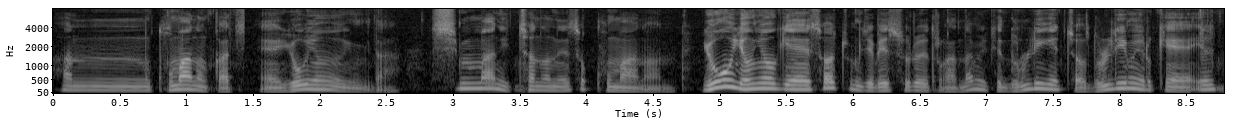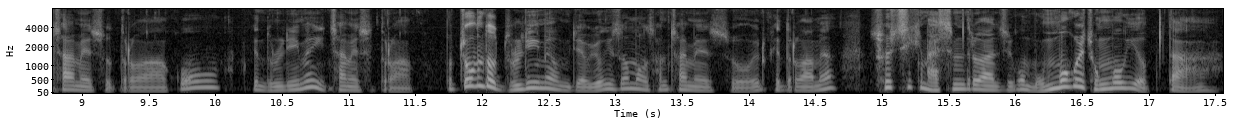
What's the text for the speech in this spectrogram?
한 9만 원까지, 예, 요 영역입니다. 10만 2천 원에서 9만 원. 요 영역에서 좀 이제 매수를 들어간다면 이렇게 눌리겠죠. 눌리면 이렇게 1차 매수 들어가고, 눌리면 2차 매수 들어가고. 좀더 눌리면 이제 여기서 뭐 3차 매수 이렇게 들어가면 솔직히 말씀드려 가지고 못 먹을 종목이 없다.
